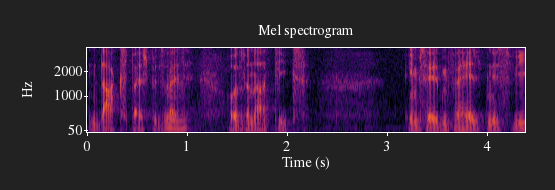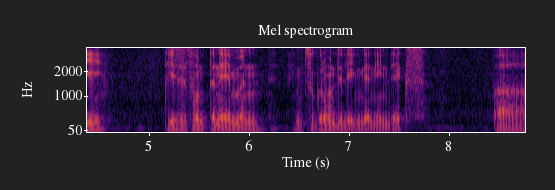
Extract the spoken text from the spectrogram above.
Ein DAX beispielsweise mhm. oder ein ATX. Im selben Verhältnis wie dieses Unternehmen im zugrunde liegenden Index äh,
